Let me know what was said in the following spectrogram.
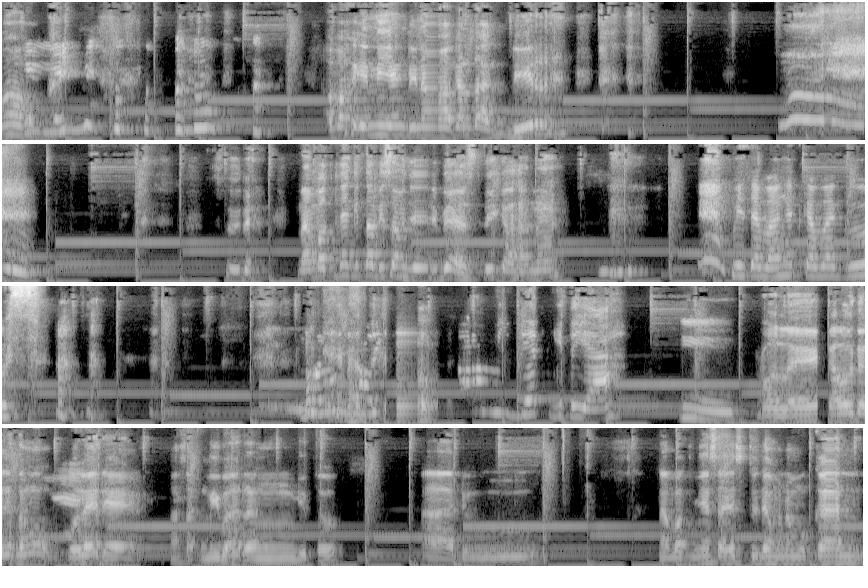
Wow. Apakah ini yang dinamakan takdir? Sudah. Nampaknya kita bisa menjadi bestie Kak Hana. Bisa banget Kak Bagus. Oke, nanti kalau date gitu ya. Hmm. boleh kalau udah ketemu boleh deh masak mie bareng gitu. Aduh. Nampaknya saya sudah menemukan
